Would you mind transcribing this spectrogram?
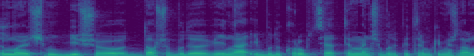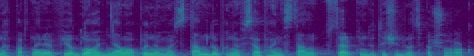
Думаю, чим більше довше буде війна і буде корупція, тим менше буде підтримки міжнародних партнерів. І одного дня ми опинимось там, де опинився Афганістан в серпні 2021 року,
